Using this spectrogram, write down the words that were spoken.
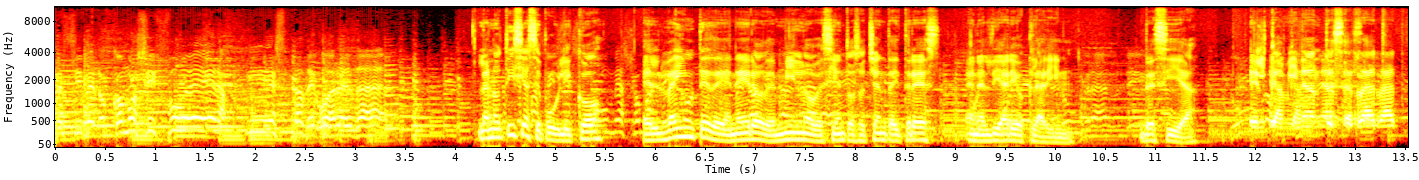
recíbelo como si fuera fiesta de guardar. La noticia se publicó el 20 de enero de 1983 en el diario Clarín. Decía, el caminante Serrat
